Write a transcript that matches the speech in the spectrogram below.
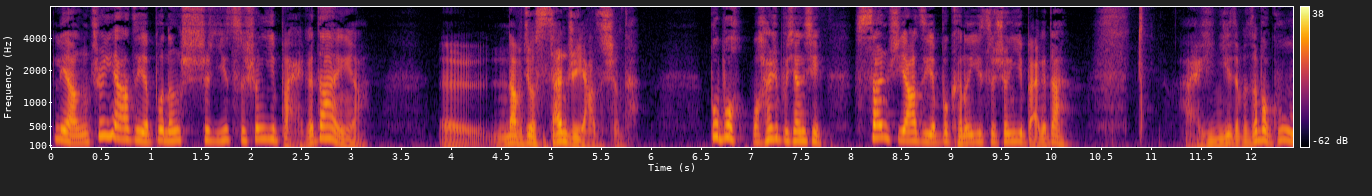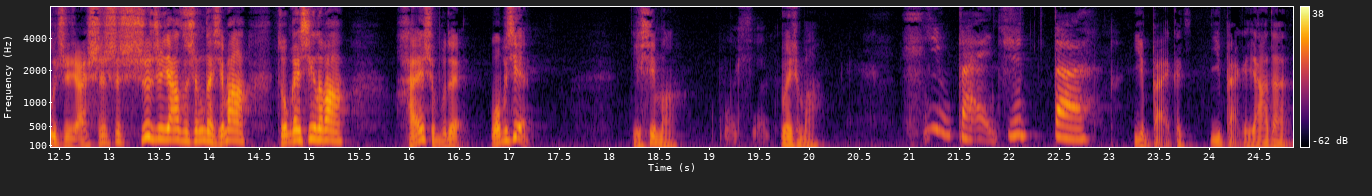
两只鸭子也不能是一次生一百个蛋呀。呃，那不就三只鸭子生的？不不，我还是不相信，三只鸭子也不可能一次生一百个蛋。哎，你怎么这么固执啊？十十十只鸭子生的，行吧？总该信了吧？还是不对，我不信。你信吗？不信，为什么？一百只蛋，一百个一百个鸭蛋。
